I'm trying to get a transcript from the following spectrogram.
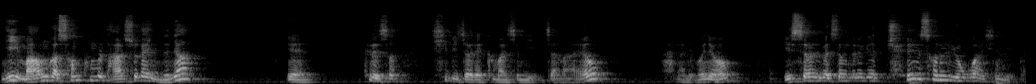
네 마음과 성품을 다할 수가 있느냐? 예. 그래서 12절에 그 말씀이 있잖아요. 하나님은요. 이스라엘 백성들에게 최선을 요구하십니다.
